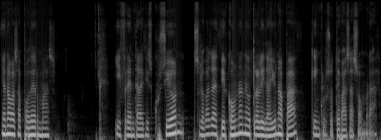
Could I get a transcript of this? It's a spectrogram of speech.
Ya no vas a poder más. Y frente a la discusión, se lo vas a decir con una neutralidad y una paz que incluso te vas a asombrar.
